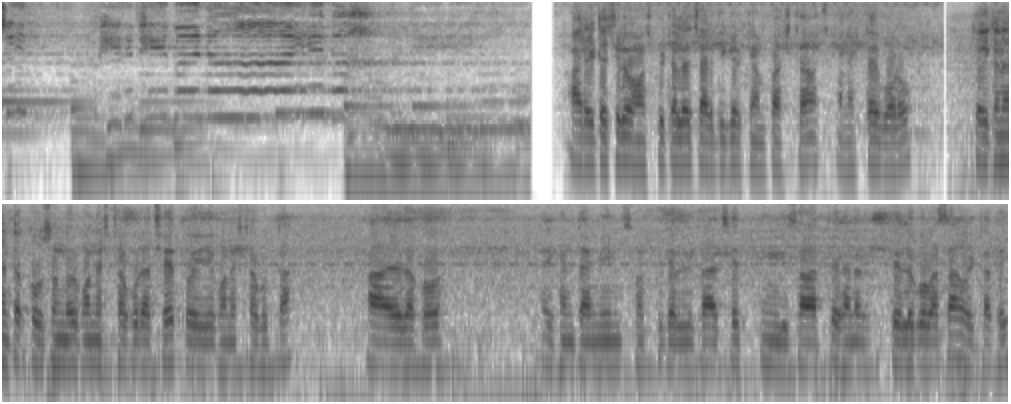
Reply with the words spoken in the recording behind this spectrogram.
जी फिर भी আর এটা ছিল হসপিটালের চারিদিকের ক্যাম্পাসটা অনেকটাই বড়। তো এখানে একটা খুব সুন্দর গণেশ ঠাকুর আছে, তো এই যে গণেশ ঠাকুরটা। আর দেখো, এইখানটায় মিমস হসপিটাল লেখা আছে ইংলিশ আর এখানে তেলেগু ভাষা ওইটাতেই।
